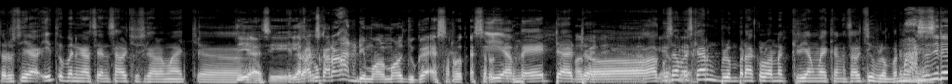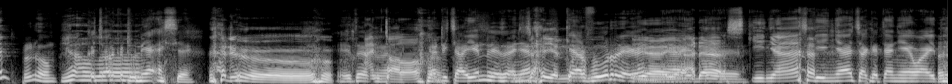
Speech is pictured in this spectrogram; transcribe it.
terus ya itu pengen ngerasain salju segala macem. Iya sih. Itu ya kan aku- sekarang ada di mall-mall juga eserut eserut. Iya beda Oh, beda dong. ya. Oke, aku sampai oke. sekarang belum pernah keluar negeri yang megang salju belum pernah. Masa ya. sih, Den? Belum. Ya Allah. Kecuali ke dunia es ya. Aduh. Itu Ancol. Kan di Giant biasanya. Giant. Carrefour ya kan. Iya, iya. Nah, ada itu. skinya. skinya, jaketnya nyewa itu.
